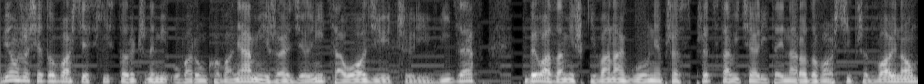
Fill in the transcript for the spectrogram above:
Wiąże się to właśnie z historycznymi uwarunkowaniami, że dzielnica Łodzi, czyli Widzew, była zamieszkiwana głównie przez przedstawicieli tej narodowości przed wojną,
